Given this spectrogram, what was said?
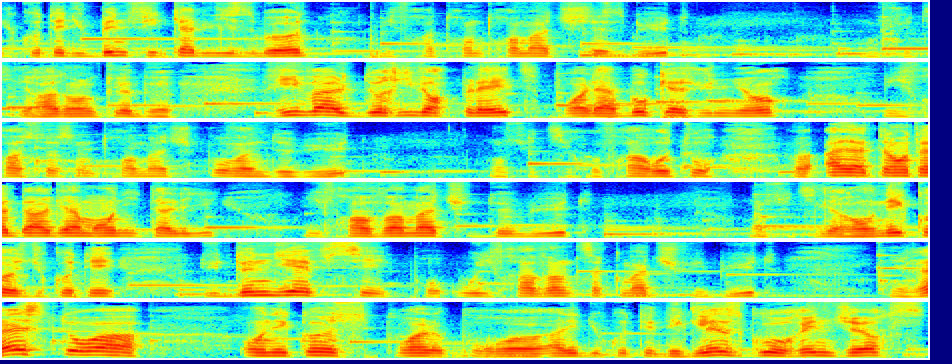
du côté du Benfica de Lisbonne, où il fera 33 matchs, 16 buts. Ensuite, il ira dans le club euh, rival de River Plate pour aller à Boca Junior, où il fera 63 matchs pour 22 buts. Ensuite, il refera un retour euh, à l'Atalanta de Bergame en Italie, il fera 20 matchs, 2 buts. Ensuite, il ira en Écosse du côté du Dundee FC où il fera 25 matchs, 8 buts. Il restera en Écosse pour, euh, aller du côté des Glasgow Rangers.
